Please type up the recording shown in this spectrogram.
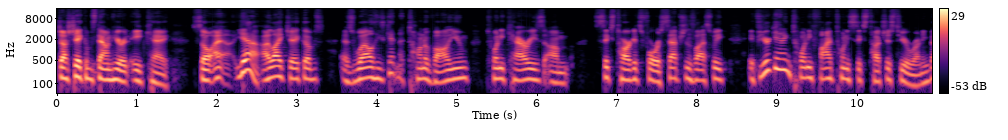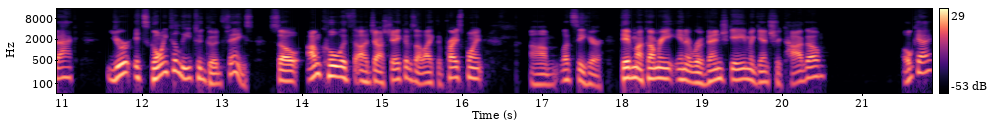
Josh Jacobs down here at 8K. So I yeah, I like Jacobs as well. He's getting a ton of volume, 20 carries, um, six targets, four receptions last week. If you're getting 25, 26 touches to your running back, you're it's going to lead to good things. So I'm cool with uh, Josh Jacobs. I like the price point. Um, let's see here. David Montgomery in a revenge game against Chicago. Okay.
